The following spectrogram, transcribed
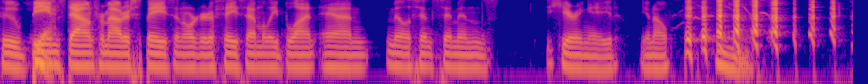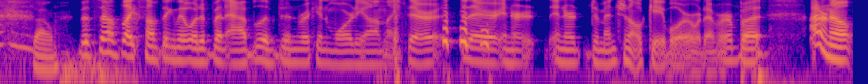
who beams down from outer space in order to face Emily Blunt and Millicent Simmonds hearing aid, you know? Hmm. So That sounds like something that would have been ad-libbed in Rick and Morty on like their their inter interdimensional cable or whatever. But I don't know.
